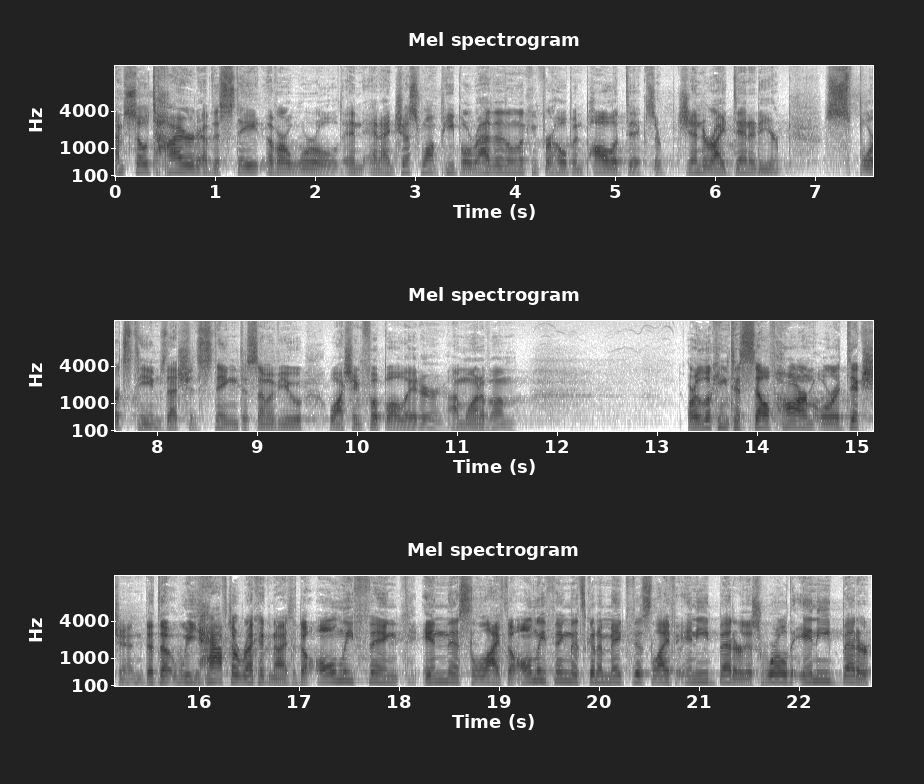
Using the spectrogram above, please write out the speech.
I'm so tired of the state of our world, and, and I just want people, rather than looking for hope in politics or gender identity or sports teams, that should sting to some of you watching football later. I'm one of them or looking to self harm or addiction, that the, we have to recognize that the only thing in this life, the only thing that's going to make this life any better, this world any better,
